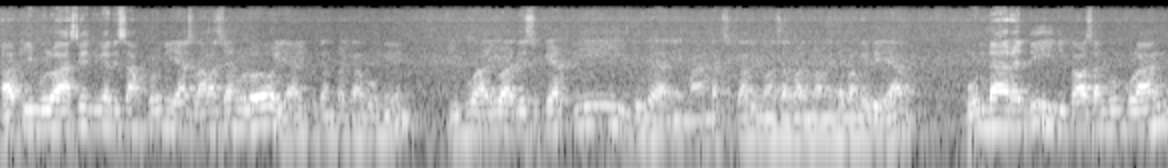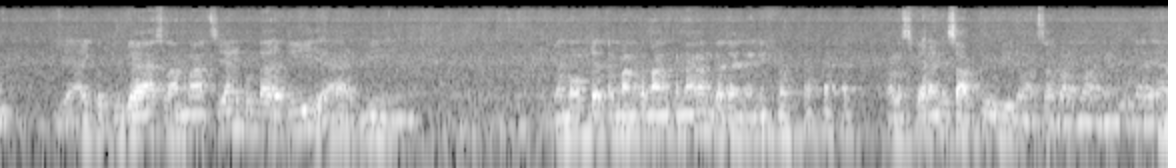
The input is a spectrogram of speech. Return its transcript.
Aki Bulu Asih juga disampur nih ya. Selamat siang Bulu ya ikutan bergabung nih. Ibu Ayu Adi Sukerti juga nih mantap sekali nuansa Banyuwangiannya Bang Dede ya. Bunda Redi di kawasan Bungkulan. Ya ikut juga. Selamat siang Bunda Hedi ya ini yang mau teman-teman kenangan katanya ini kalau sekarang ini Sabtu di nuansa Banyuwangi Bunda ya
